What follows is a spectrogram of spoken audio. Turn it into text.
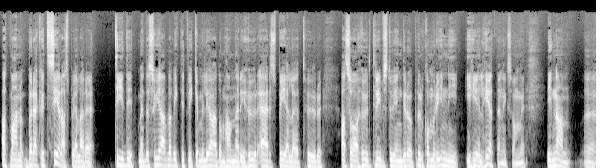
Att man börjar kritisera spelare tidigt. Men det är så jävla viktigt vilken miljö de hamnar i. Hur är spelet? Hur, alltså, hur trivs du i en grupp? Hur kommer du in i, i helheten liksom, innan? Eh,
